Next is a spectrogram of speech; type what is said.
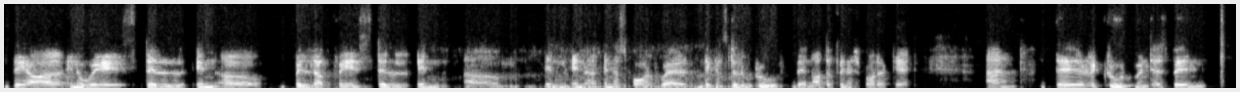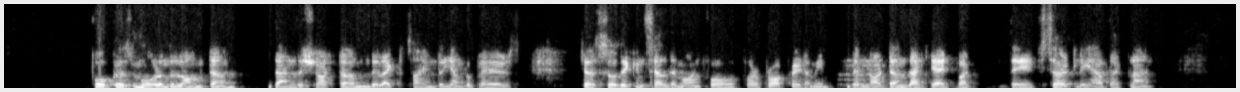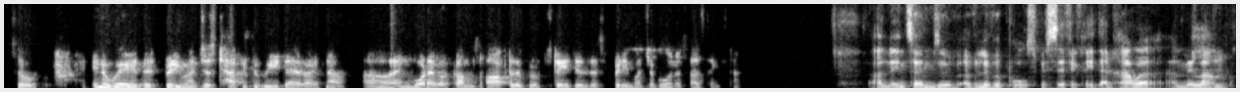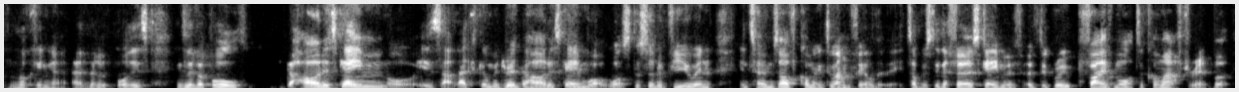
they are in a way still in a build-up phase, still in um, in in a in a spot where they can still improve. They're not the finished product yet, and their recruitment has been focus more on the long term than the short term. They like to sign the younger players just so they can sell them on for for a profit. I mean, they've not done that yet, but they certainly have that plan. So, in a way, they're pretty much just happy to be there right now, uh, and whatever comes after the group stages is pretty much a bonus as things stand. And in terms of, of Liverpool specifically, then how are, Milan looking at, at Liverpool? Is is Liverpool the hardest game, or is Atletico Madrid the hardest game? What what's the sort of view in in terms of coming to Anfield? It's obviously the first game of, of the group, five more to come after it, but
